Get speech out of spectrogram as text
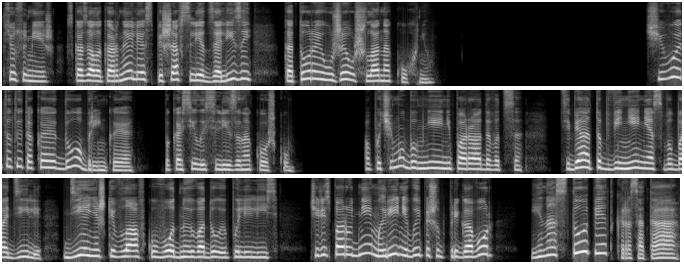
все сумеешь», — сказала Корнелия, спеша вслед за Лизой, которая уже ушла на кухню. «Чего это ты такая добренькая?» — покосилась Лиза на кошку. «А почему бы мне и не порадоваться? Тебя от обвинения освободили, денежки в лавку водную водою полились. Через пару дней Марине выпишут приговор, и наступит красота.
